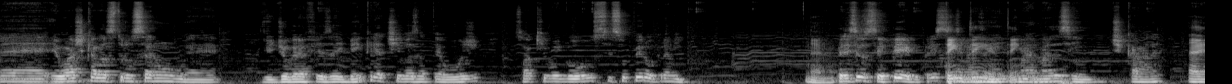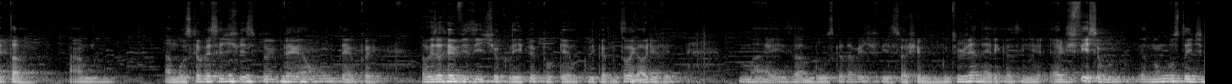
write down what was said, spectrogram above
É, eu acho que elas trouxeram é, videografias aí bem criativas até hoje. Só que o Ego se superou pra mim. É. Preciso ser pego? Preciso. Tem- mas, tem- é- tem- mas, mas assim, de cara. É, então. A, a música vai ser difícil pra mim pegar um tempo aí. Talvez eu revisite o clipe, porque o clipe é muito legal de ver. Mas a música tá meio difícil. Eu achei muito genérica, assim. É difícil, eu, eu não gostei de.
